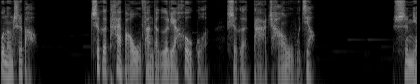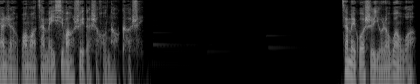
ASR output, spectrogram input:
不能吃饱。吃个太饱午饭的恶劣后果是个大肠午觉。失眠人往往在没希望睡的时候脑瞌睡。在美国时，有人问我。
